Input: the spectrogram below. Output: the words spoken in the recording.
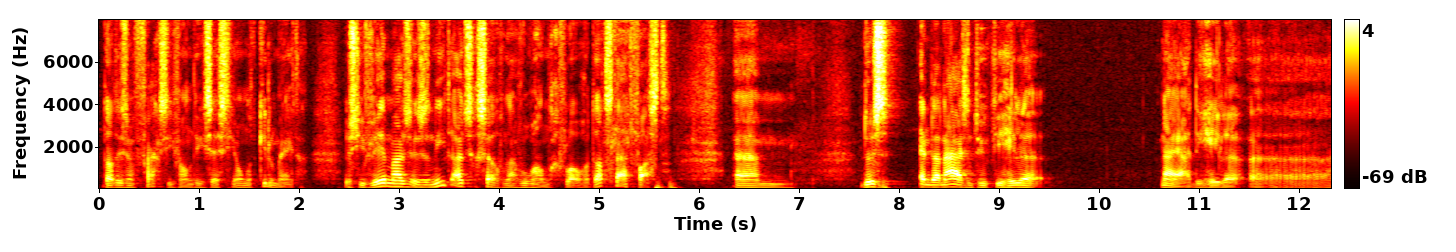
dat is een fractie van die 1600 kilometer. Dus die vleermuis is er niet uit zichzelf naar Wuhan gevlogen. Dat staat vast. Ehm, dus, en daarna is natuurlijk die hele, nou ja, die hele uh,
